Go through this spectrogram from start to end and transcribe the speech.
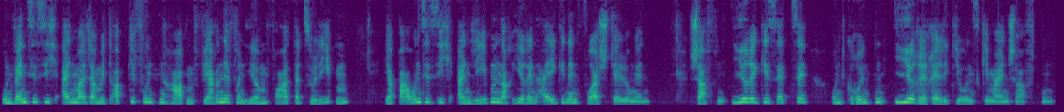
Und wenn sie sich einmal damit abgefunden haben, ferne von ihrem Vater zu leben, erbauen sie sich ein Leben nach ihren eigenen Vorstellungen, schaffen ihre Gesetze und gründen ihre Religionsgemeinschaften.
